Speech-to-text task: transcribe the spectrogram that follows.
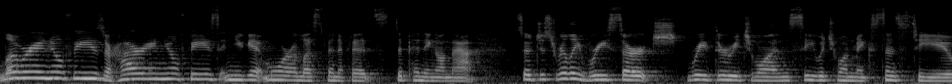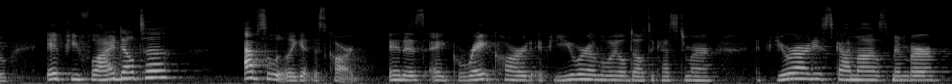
lower annual fees or higher annual fees, and you get more or less benefits depending on that. So just really research, read through each one, see which one makes sense to you. If you fly Delta, absolutely get this card. It is a great card if you are a loyal Delta customer. If you're already a Sky Miles member,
